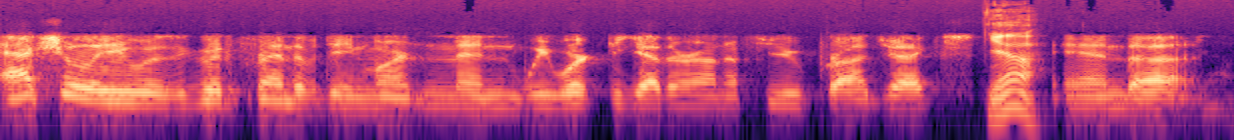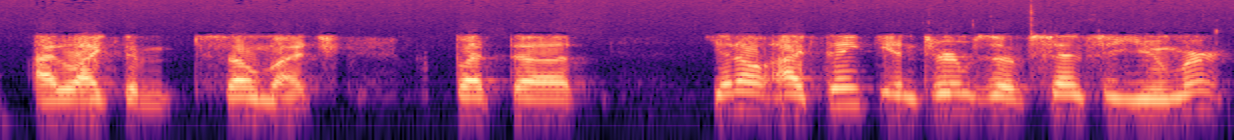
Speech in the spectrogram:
actually was a good friend of Dean Martin, and we worked together on a few projects. Yeah, and uh, I liked him so much. But uh, you know, I think in terms of sense of humor,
